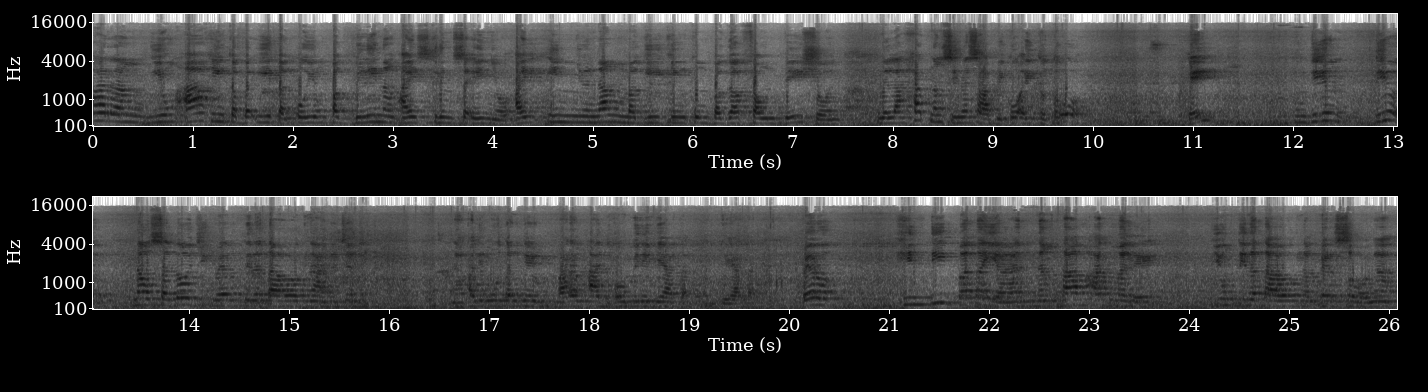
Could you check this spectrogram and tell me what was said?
Parang yung aking kabaitan o yung pagbili ng ice cream sa inyo ay inyo nang magiging kumbaga foundation na lahat ng sinasabi ko ay totoo. Okay? Hindi yun. Hindi yun. Now, sa logic, meron tinatawag na ano dyan eh. Nakalimutan ko yung parang ad hominem yata. Yata. Pero, hindi batayan ng tama at mali yung tinatawag na persona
